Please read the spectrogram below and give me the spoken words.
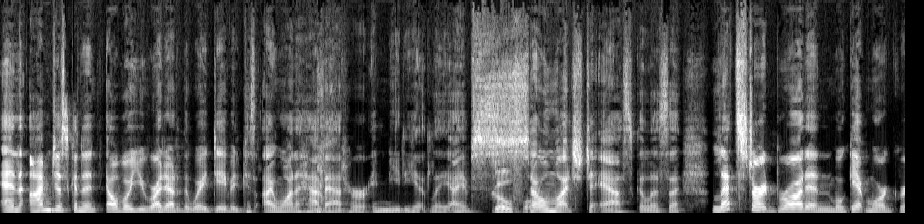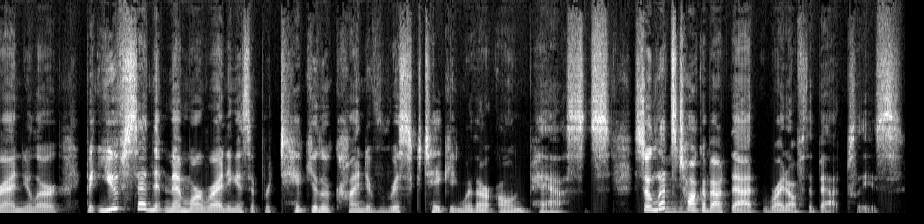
And I'm just going to elbow you right out of the way, David, because I want to have at her immediately. I have so it. much to ask, Elissa. Let's start broad and we'll get more granular. But you've said that memoir writing is a particular kind of risk taking with our own pasts. So let's mm. talk about that right off the bat, please.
